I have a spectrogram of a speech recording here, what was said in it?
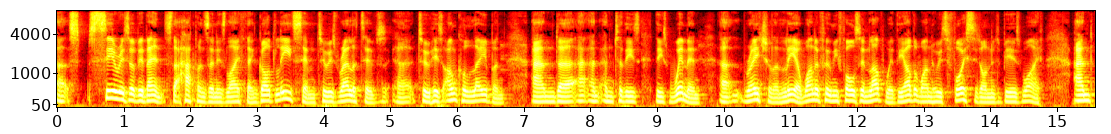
uh, series of events that happens in his life. Then God leads him to his relatives, uh, to his uncle Laban, and uh, and and to these these women, uh, Rachel and Leah. One of whom he falls in love with, the other one who is foisted on him to be his wife, and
